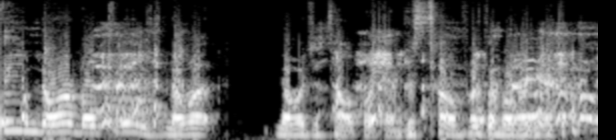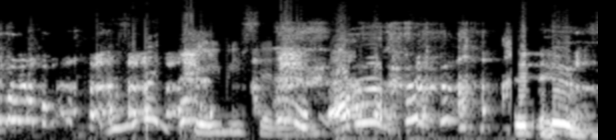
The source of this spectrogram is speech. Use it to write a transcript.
be normal, please. Noah, Noah, just teleport them. Just teleport them over here. This babysitting. It is.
